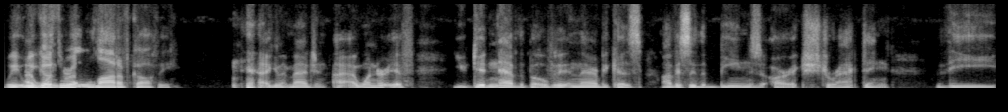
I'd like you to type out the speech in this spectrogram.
We we I go wonder- through a lot of coffee. I can imagine. I, I wonder if you didn't have the Boveda in there because obviously the beans are extracting the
